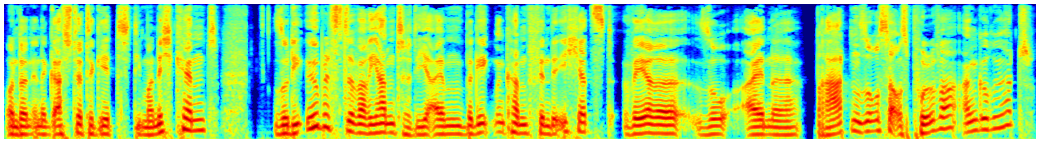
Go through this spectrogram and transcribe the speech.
und dann in eine Gaststätte geht, die man nicht kennt so die übelste Variante, die einem begegnen kann, finde ich jetzt, wäre so eine Bratensoße aus Pulver angerührt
